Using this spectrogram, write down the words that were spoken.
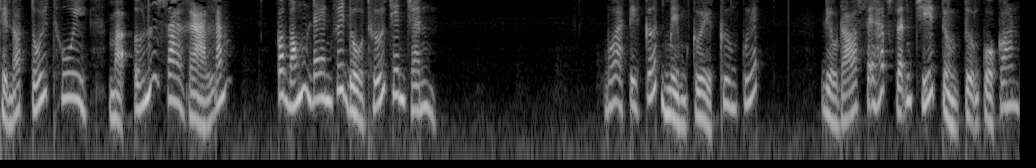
thì nó tối thui mà ớn da gà lắm, có bóng đen với đồ thứ trên trần. Bố Atticus mỉm cười cương quyết. Điều đó sẽ hấp dẫn trí tưởng tượng của con.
